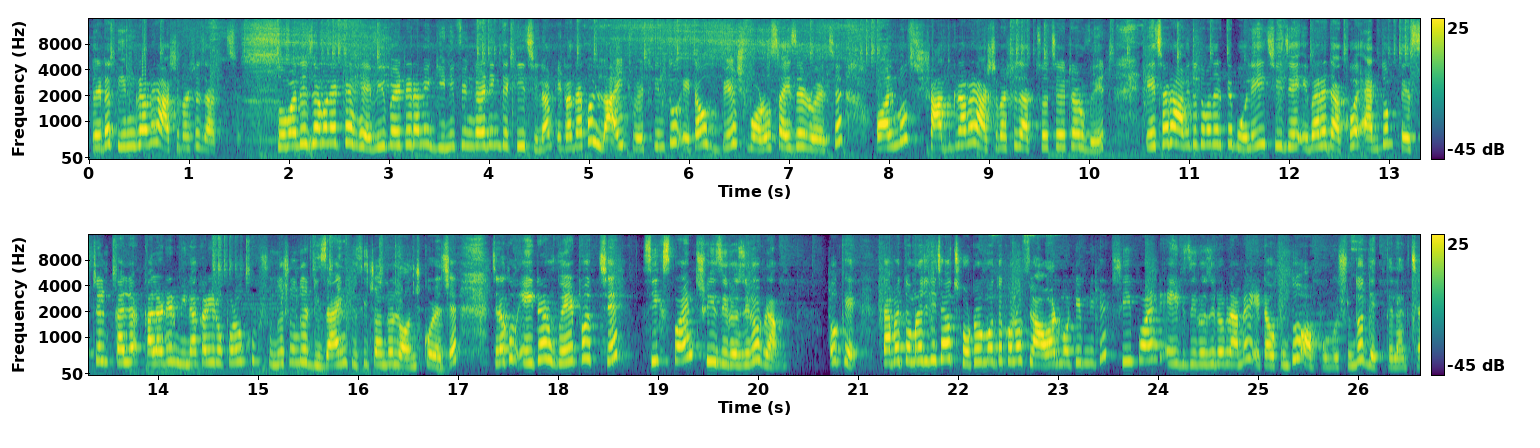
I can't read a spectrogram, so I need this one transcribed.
তো এটা তিন গ্রামের আশেপাশে যাচ্ছে। তোমাদের যেমন একটা হেভি ওয়েটের আমি গিনি ফিঙ্গারিং দেখিয়েছিলাম, এটা দেখো লাইট ওয়েট কিন্তু এটাও বেশ বড় সাইজের রয়েছে। অলমোস্ট সাত গ্রামের আশেপাশে যাচ্ছে হচ্ছে এটার ওয়েট এছাড়া আমি তো তোমাদেরকে বলেইছি যে এবারে দেখো, একদম পেস্টেল কালারের মিনাকারির ওপরেও খুব সুন্দর সুন্দর ডিজাইন কৃষিচন্দ্র লঞ্চ করেছে। যেরকম এইটার ওয়েট হচ্ছে six point three zero zero gram okay তারপর তোমরা যদি চাও ছোটোর মধ্যে কোনো ফ্লাওয়ার মোটিভ নিতে three point eight zero zero গ্রামের এটাও কিন্তু অপূর্ব সুন্দর দেখতে লাগছে।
